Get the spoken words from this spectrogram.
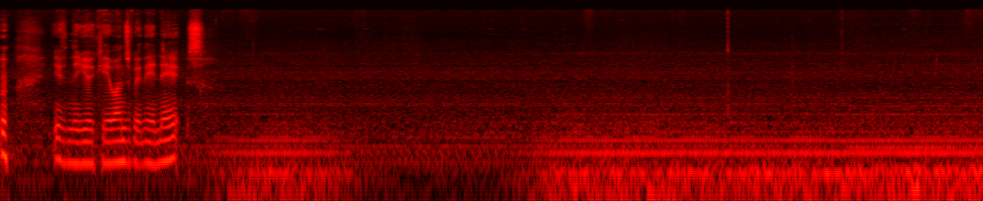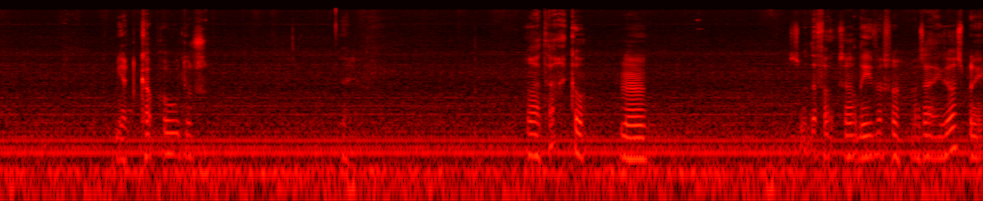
Even the UK ones got their nets. Your cup holders. Oh, a tackle? No. So what the fuck's that lever for? Was that exhaust brake?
